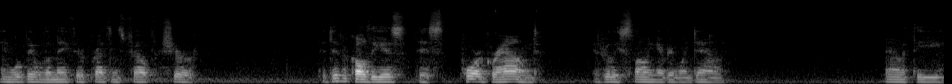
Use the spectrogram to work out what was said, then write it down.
and will be able to make their presence felt for sure. The difficulty is this poor ground is really slowing everyone down. Now at the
